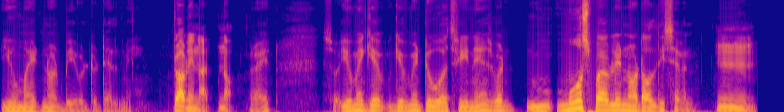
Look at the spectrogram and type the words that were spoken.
you might not be able to tell me. Probably not. No. right? So you may give give me two or three names, but m- most probably not all the seven. Mm.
